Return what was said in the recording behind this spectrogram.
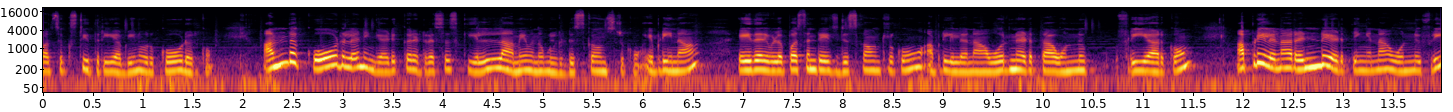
or sixty three அப்படின்னு ஒரு கோடு இருக்கும். அந்த கோடில் நீங்கள் எடுக்கிற ட்ரெஸ்ஸஸ்க்கு எல்லாமே வந்து உங்களுக்கு டிஸ்கவுண்ட்ஸ் இருக்கும். எப்படின்னா எதர் இவ்வளோ பர்சன்டேஜ் டிஸ்கவுண்ட் இருக்கும் அப்படி இல்லைனா ஒன்று எடுத்தால் ஒன்று ஃப்ரீயாக இருக்கும். அப்படி இல்லைனா ரெண்டு எடுத்திங்கன்னா ஒன்று free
